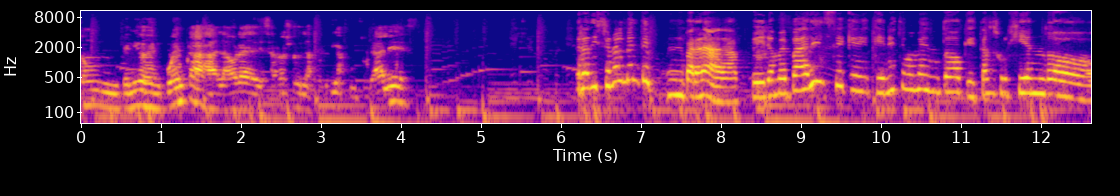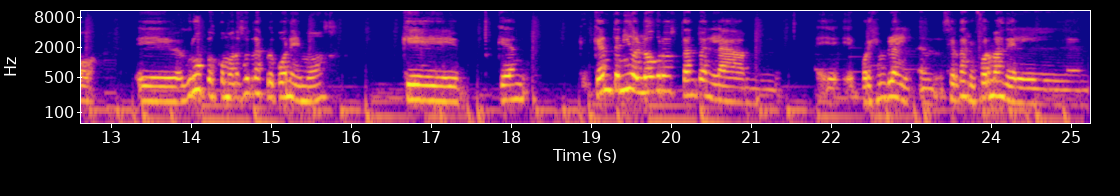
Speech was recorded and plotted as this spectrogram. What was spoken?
son tenidos en cuenta a la hora de desarrollo de las políticas culturales? Tradicionalmente, mm, para nada, pero me parece que, en este momento que están surgiendo eh, grupos como nosotras proponemos, que, que, han, tenido logros tanto en la, mm, eh, eh, por ejemplo, en, ciertas reformas del, em,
